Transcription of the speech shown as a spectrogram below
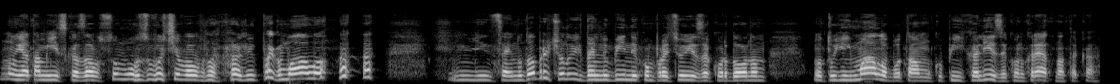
Ну, я там їй сказав, суму озвучував, вона каже, так мало. І цей, ну добре, чоловік дальнобійником працює за кордоном. Ну то їй мало, бо там копійка лізе конкретна така.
